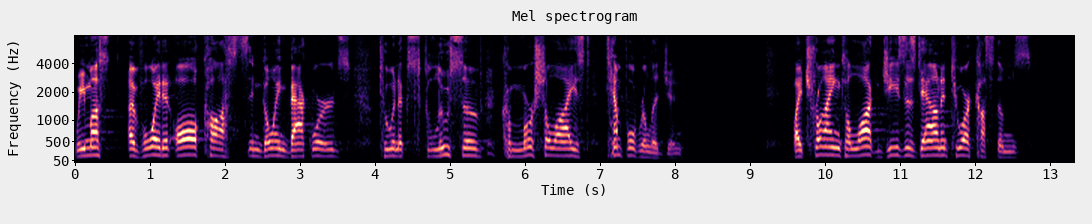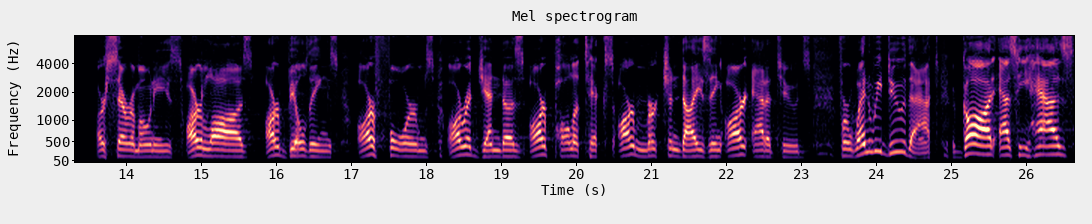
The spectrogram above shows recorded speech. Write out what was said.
We must avoid at all costs in going backwards to an exclusive, commercialized temple religion by trying to lock Jesus down into our customs, our ceremonies, our laws, our buildings, our forms, our agendas, our politics, our merchandising, our attitudes. For when we do that, God, as He has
